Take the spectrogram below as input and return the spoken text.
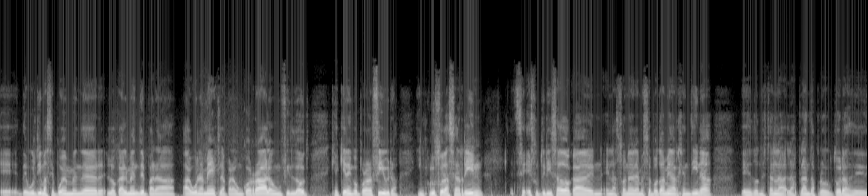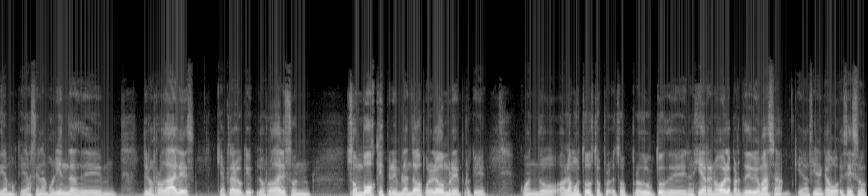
eh, de última se pueden vender localmente para alguna mezcla, para un corral o un feedlot que quiera incorporar fibra. Incluso la serrín es utilizado acá en, la zona de la Mesopotamia de Argentina, eh, donde están las plantas productoras de, digamos, que hacen las moliendas de, los rodales. que aclaro que los rodales son, son bosques pero implantados por el hombre, porque cuando hablamos de todos estos, productos de energía renovable a partir de biomasa, que al fin y al cabo es eso,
